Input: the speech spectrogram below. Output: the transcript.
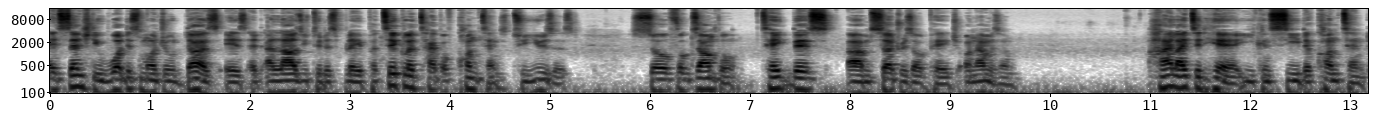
essentially what this module does is it allows you to display particular type of content to users. So for example, take this um, search result page on Amazon. Highlighted here, you can see the content.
